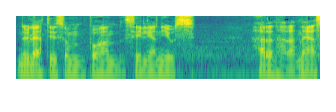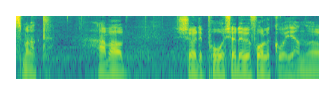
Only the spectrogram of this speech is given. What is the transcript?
Nu lät det ju som på han Silja News, herren här, Näsman, att han var, körde på, körde över folk och igen. Och,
